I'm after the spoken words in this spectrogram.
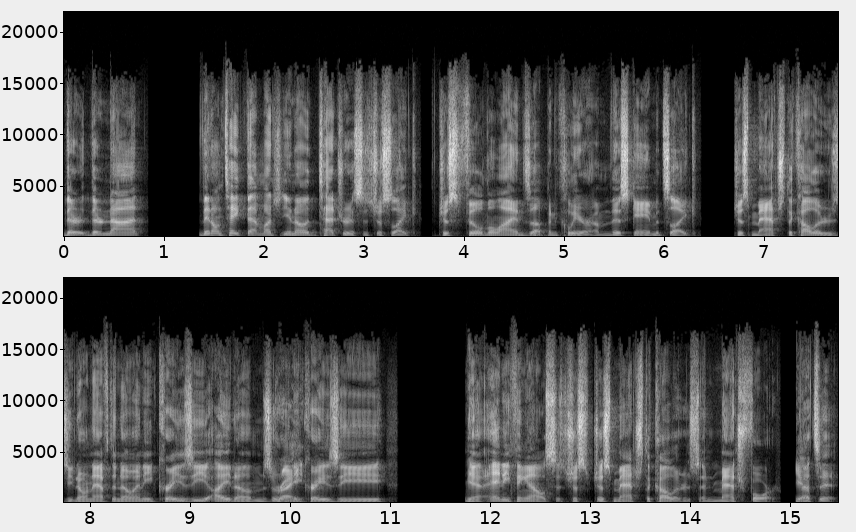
they're they're not they don't take that much, you know, Tetris, it's just like just fill the lines up and clear them. This game it's like just match the colors. You don't have to know any crazy items or any crazy yeah, anything else. It's just just match the colors and match four. Yep. That's it.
